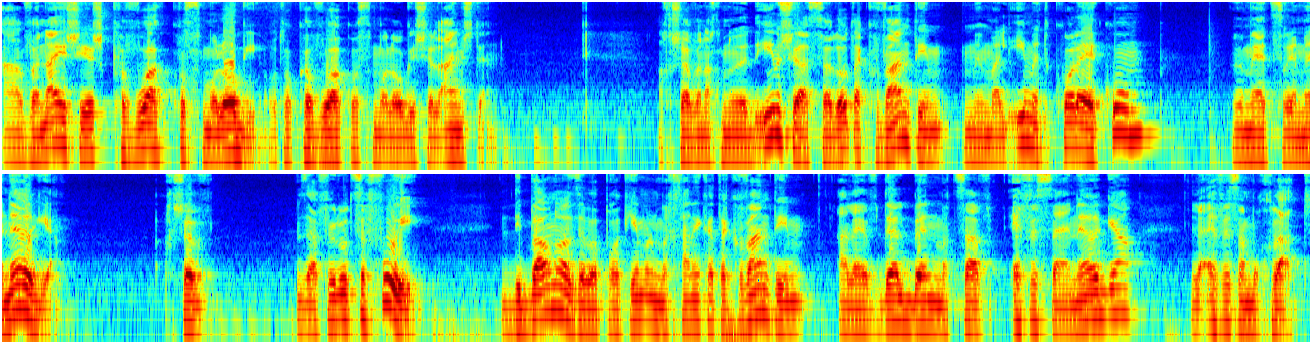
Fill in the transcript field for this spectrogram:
ההבנה היא שיש קבוע קוסמולוגי, אותו קבוע קוסמולוגי של איינשטיין. עכשיו, אנחנו יודעים שהשדות הקוונטיים ממלאים את כל היקום ומייצרים אנרגיה. עכשיו, זה אפילו צפוי. דיברנו על זה בפרקים על מכניקת הקוונטים, על ההבדל בין מצב אפס האנרגיה לאפס המוחלט.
